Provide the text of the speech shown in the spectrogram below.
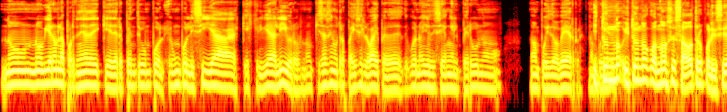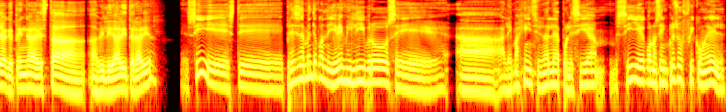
no, no vieron la oportunidad de que de repente un, un policía que escribiera libros, ¿no? Quizás en otros países lo hay, pero bueno, ellos decían en el Perú no, no han podido ver. ¿Y, Tú no, ¿Y tú no conoces a otro policía que tenga esta habilidad literaria? Eh, sí, este, precisamente cuando llevé mis libros eh, a, a, la imagen institucional de la policía, sí he conocido, incluso fui con él.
